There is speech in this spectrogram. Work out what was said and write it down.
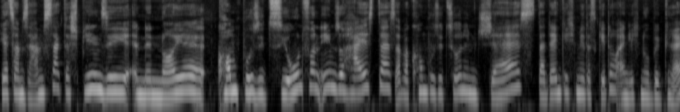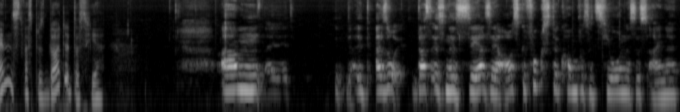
Jetzt am Samstag, da spielen Sie eine neue Komposition von ihm, so heißt das, aber Komposition im Jazz, da denke ich mir, das geht doch eigentlich nur begrenzt. Was bedeutet das hier? Ähm, also das ist eine sehr, sehr ausgefuchste Komposition. Es ist eine,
